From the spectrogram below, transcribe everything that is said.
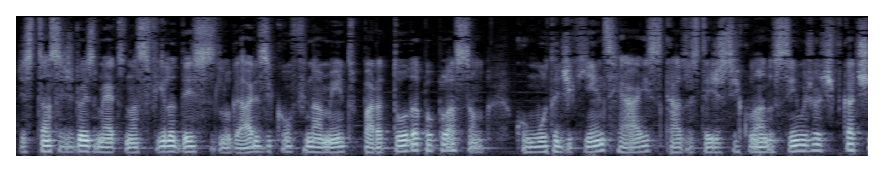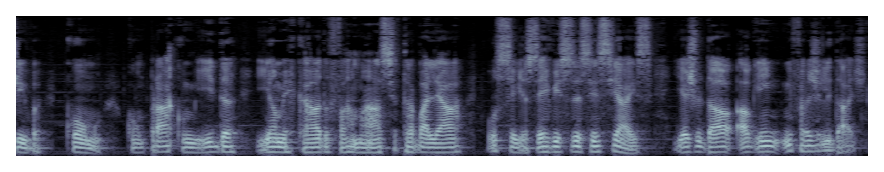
Distância de 2 metros nas filas desses lugares e confinamento para toda a população, com multa de 500 reais caso esteja circulando sem justificativa, como comprar comida, ir ao mercado, farmácia, trabalhar, ou seja, serviços essenciais, e ajudar alguém em fragilidade.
